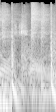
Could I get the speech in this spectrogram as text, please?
That don't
